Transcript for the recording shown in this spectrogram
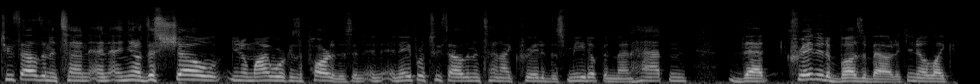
2010, and, and you know this show, you know my work is a part of this. In, in, in April 2010, I created this meetup in Manhattan that created a buzz about it. You know, like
